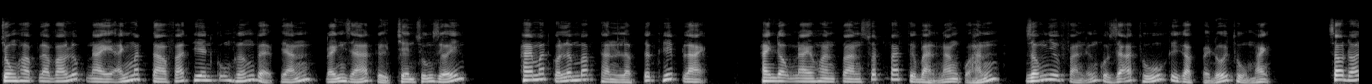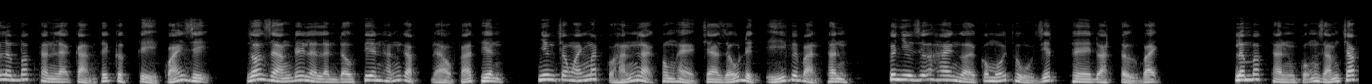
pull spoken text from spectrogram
Trùng hợp là vào lúc này ánh mắt Tào Phá Thiên cũng hướng về phía hắn, đánh giá từ trên xuống dưới. Hai mắt của Lâm Bắc Thần lập tức híp lại. Hành động này hoàn toàn xuất phát từ bản năng của hắn, giống như phản ứng của dã thú khi gặp phải đối thủ mạnh. Sau đó Lâm Bắc Thần lại cảm thấy cực kỳ quái dị. Rõ ràng đây là lần đầu tiên hắn gặp Đào Phá Thiên, nhưng trong ánh mắt của hắn lại không hề che giấu địch ý với bản thân, cứ như giữa hai người có mối thủ giết thê đoạt tử vậy. Lâm Bắc Thần cũng dám chắc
